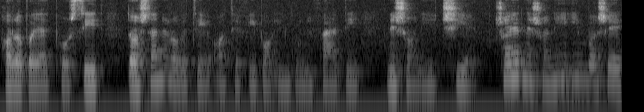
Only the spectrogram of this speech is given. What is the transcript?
حالا باید پرسید داشتن رابطه عاطفی با این گونه فردی نشانه چیه؟ شاید نشانه این باشه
